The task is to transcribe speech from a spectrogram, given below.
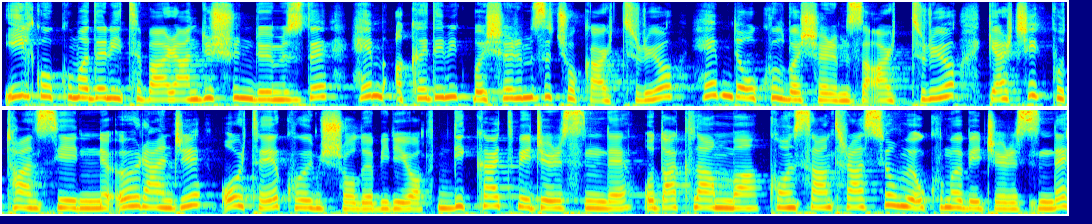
İlk okumadan itibaren düşündüğümüzde hem akademik başarımızı çok arttırıyor hem de okul başarımızı arttırıyor. Gerçek potansiyelini öğrenci ortaya koymuş olabiliyor. Dikkat becerisinde, odaklanma, konsantrasyon ve okuma becerisinde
